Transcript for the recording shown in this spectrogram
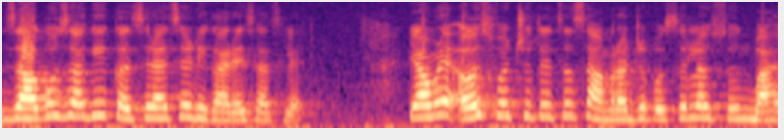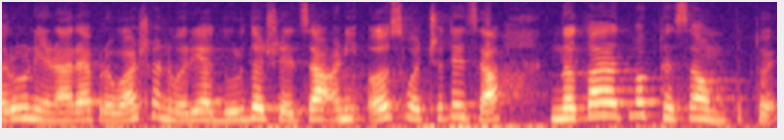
जागोजागी कचऱ्याचे ढिगारे साचलेत. यामुळे अस्वच्छतेचं साम्राज्य पसरलं असून बाहेरून येणाऱ्या प्रवाशांवर या दुर्दशेचा आणि अस्वच्छतेचा नकारात्मक ठसा उमटतोय.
